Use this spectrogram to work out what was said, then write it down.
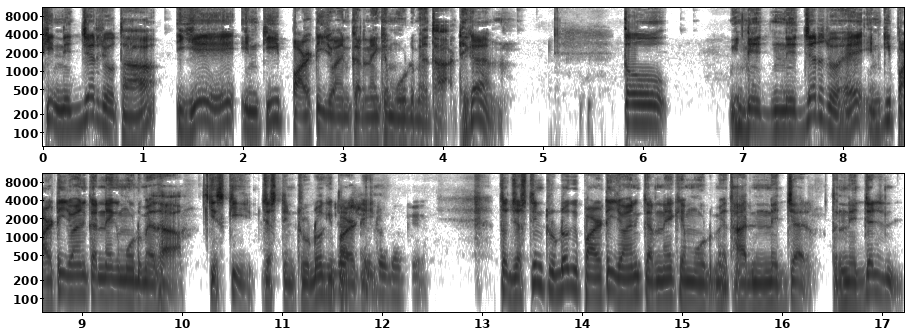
कि निज्जर जो था ये इनकी पार्टी ज्वाइन करने के मूड में था ठीक है? तो नि, निज्जर जो है इनकी पार्टी ज्वाइन करने के मूड में था। किसकी? जस्टिन ट्रूडो की पार्टी। की। तो जस्टिन ट्रूडो की पार्टी ज्वाइन करने के मूड में था निज्जर। तो निज्जर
